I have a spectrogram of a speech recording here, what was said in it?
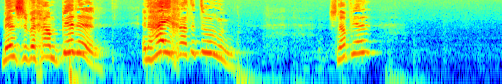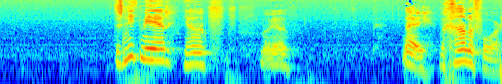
mensen, we gaan bidden. En hij gaat het doen. Snap je? Het is niet meer, ja, maar ja. Nee, we gaan ervoor.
